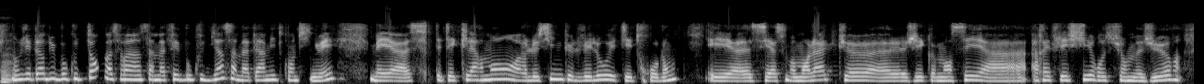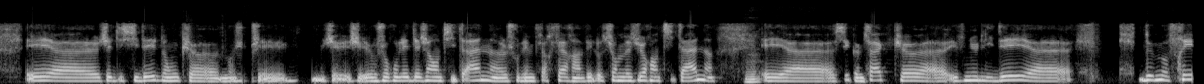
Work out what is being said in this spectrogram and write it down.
Mmh. Donc j'ai perdu beaucoup de temps. ça m'a fait beaucoup de bien, ça m'a permis de continuer. Mais euh, c'était clairement euh, le signe que le vélo était trop long. Et c'est à ce moment-là que j'ai commencé à, à, réfléchir aux sur-mesures. Et j'ai décidé donc, j'ai, je roulais déjà en titane. Je voulais me faire faire un vélo sur mesure en titane. Mmh. Et c'est comme ça que est venue l'idée de m'offrir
